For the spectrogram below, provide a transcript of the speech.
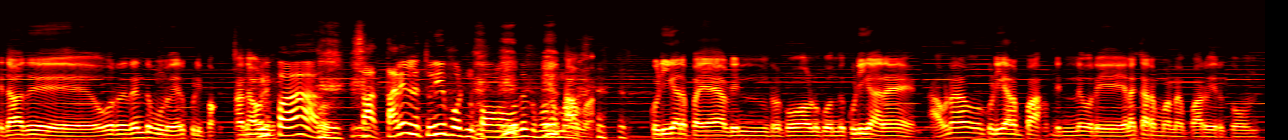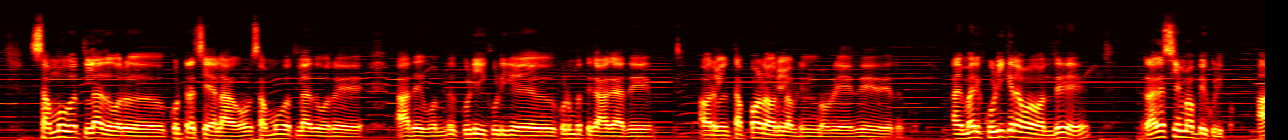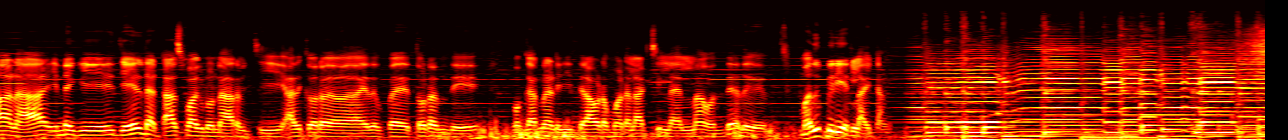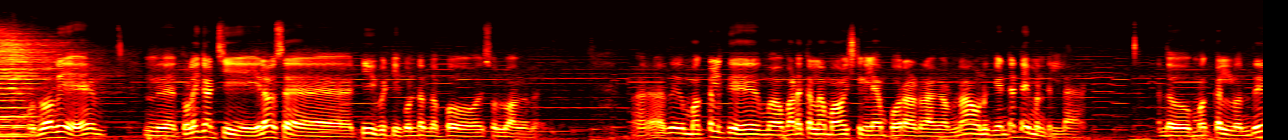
ஏதாவது ஒரு ரெண்டு மூணு பேர் குடிப்பான். அது அவனுக்கு தலையில துணியை போட்டுன்னு போவான் ஒதுக்கு போறோமா ஆமாம் குடிகார பைய அப்படின்னு இருக்கும். அவனுக்கு வந்து குடிகாரன். அவனா ஒரு குடிகாரன்ப்பா அப்படின்னு ஒரு இலக்காரமான பார்வை இருக்கும். சமூகத்தில் அது ஒரு குற்ற செயலாகும் சமூகத்தில் அது ஒரு அது வந்து குடி குடி குடும்பத்துக்கு ஆகாது அவர்கள் தப்பானவர்கள் அப்படின்னு ஒரு இது இருக்கும். அது மாதிரி குடிக்கிறவன் வந்து ரகசியமாக போய் குடிப்போம். ஆனால் இன்னைக்கு ஜெயலலிதா டாஸ்மாக்னு ஒன்று ஆரம்பித்து அதுக்கு ஒரு இதை இப்போ தொடர்ந்து இப்போ கருணாநிதி திராவிட மாடல் ஆட்சியில் எல்லாம் வந்து அது மதுப்பிரியர்கள் ஆகிட்டாங்க ஆயிட்டாங்க. பொதுவாகவே இந்த தொலைக்காட்சி இலவச டிவி பெட்டி கொண்டு வந்தப்போ சொல்லுவாங்க அதாவது மக்களுக்கு வடக்கெல்லாம் மாவோயிஸ்ட்டுகள் ஏன் போராடுறாங்க அப்படின்னா அவனுக்கு என்டர்டெயின்மெண்ட் இல்லை. அந்த மக்கள் வந்து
